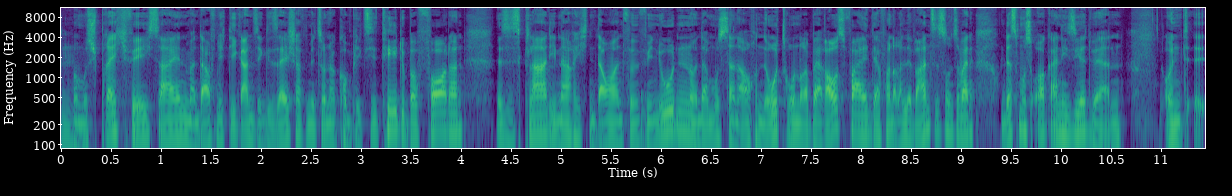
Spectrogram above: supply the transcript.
mhm. man muss sprechfähig sein, man darf nicht die ganze Gesellschaft mit so einer Komplexität überfordern. Es ist klar, die Nachrichten dauern fünf Minuten und da muss dann auch ein O-Ton dabei rausfallen, der von Relevanz ist und so weiter. Und das muss organisiert werden. Und äh,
